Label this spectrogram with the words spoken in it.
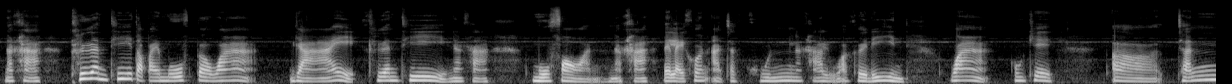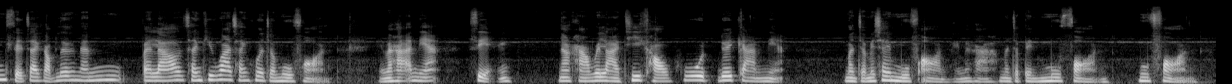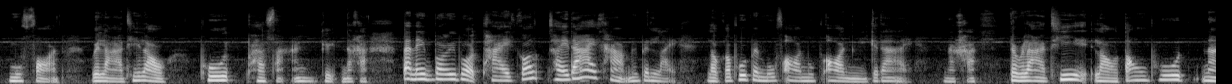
นะคะ เคลื่อนที่ต่อไป move แปลว่า ย้ายเคลื่อนที่นะคะ move on นะคะ หลาย ๆ คนอาจจะคุ้นนะคะ หรือว่าเคยได้ยินว่าโอเคเอ่อฉันเสียใจกับเรื่องนั้นไปแล้วฉันคิดว่าฉันควรจะ move on เห็นไหมคะ อันเนี้ยเสียงนะคะ เวลาที่เขาพูดด้วยกันเนี่ย มันจะไม่ใช่ move on เห็นไหมคะ มันจะเป็น move on move on move on เวลาที่เราพูดภาษาอังกฤษนะคะ แต่ในบริบทไทยก็ใช้ได้ค่ะ ไม่เป็นไร เราก็พูดเป็น move on move on อย่างนี้ก็ได้นะคะ แต่เวลาที่เราต้องพูดใน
